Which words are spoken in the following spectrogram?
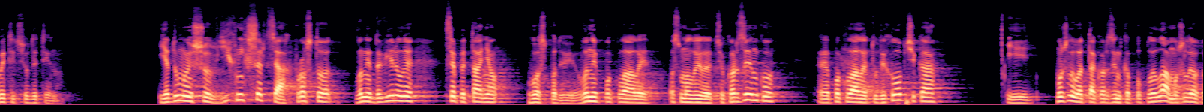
бити цю дитину. Я думаю, що в їхніх серцях просто вони довірили це питання Господові. Вони поклали, осмолили цю корзинку, е, поклали туди хлопчика, і, можливо, та корзинка поплила, можливо,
